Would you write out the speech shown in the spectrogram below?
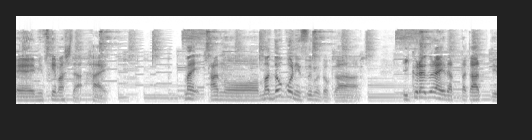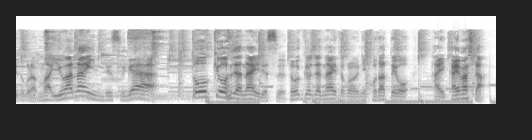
えー、見つけました。はい。まあ、あのー、まあ、どこに住むとか、いくらぐらいだったかっていうところは、まあ、言わないんですが、東京じゃないです。東京じゃないところに戸建てを、はい、買いました。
